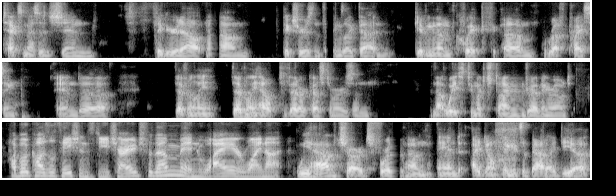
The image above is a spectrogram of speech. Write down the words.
text message and figure it out, um, pictures and things like that, and giving them quick, um, rough pricing, and uh, definitely, definitely helped vet our customers and not waste too much time driving around. How about consultations? Do you charge for them and why or why not? We have charged for them, and I don't think it's a bad idea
